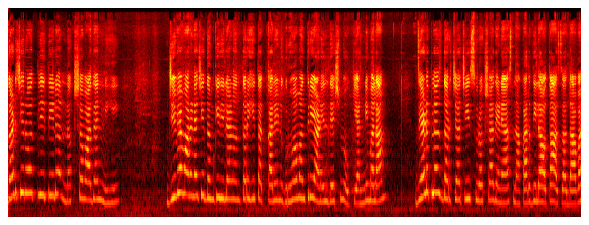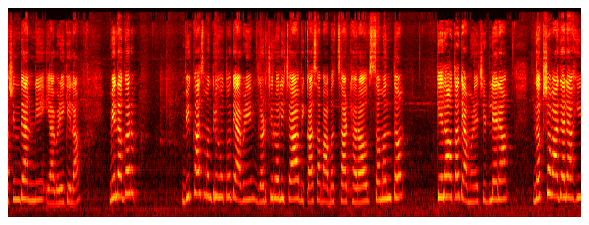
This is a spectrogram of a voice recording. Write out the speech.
गडचिरोलीतील नक्षवाद्यांनीही जीवे मारण्याची धमकी दिल्यानंतरही तत्कालीन गृहमंत्री अनिल देशमुख यांनी मला झेड प्लस दर्जाची सुरक्षा देण्यास नकार दिला होता असा दावा शिंदे यांनी यावेळी केला. मी नगर विकास मंत्री होतो त्यावेळी गडचिरोलीच्या विकासाबाबतचा ठराव समंत केला होता त्यामुळे चिडलेल्या नक्षवाद्यालाही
